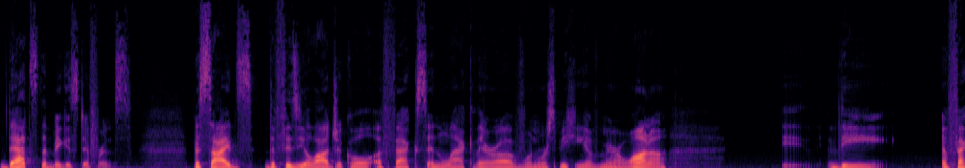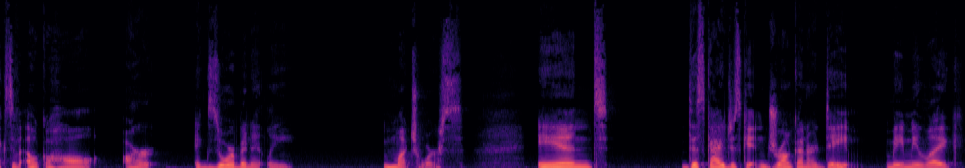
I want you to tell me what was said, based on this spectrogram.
That's the biggest difference. Besides the physiological effects and lack thereof when we're speaking of marijuana, the effects of alcohol are exorbitantly much worse. And this guy just getting drunk on our date made me like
